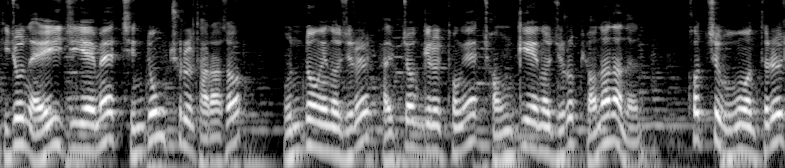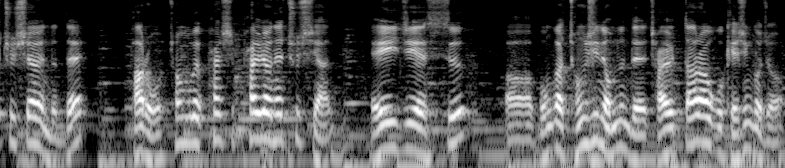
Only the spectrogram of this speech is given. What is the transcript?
기존 AGM에 진동추를 달아서 운동 에너지를 발전기를 통해 전기 에너지로 변환하는 quartz movement를 출시하였는데 바로 1988년에 출시한 AGS 어, 뭔가 정신이 없는데 잘 따라오고 계신 거죠.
